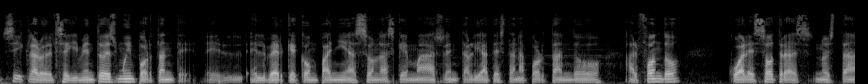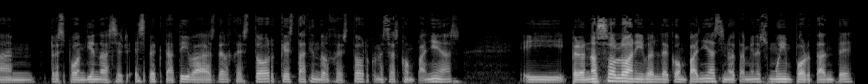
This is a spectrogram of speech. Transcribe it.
Sí, claro, el seguimiento es muy importante. El, el ver qué compañías son las que más rentabilidad están aportando al fondo, cuáles otras no están respondiendo a las expectativas del gestor, qué está haciendo el gestor con esas compañías. Y, pero no solo a nivel de compañía, sino también es muy importante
